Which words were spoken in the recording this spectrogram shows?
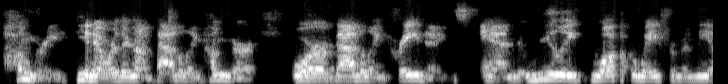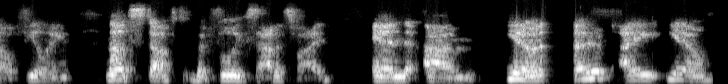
hungry, you know, or they're not battling hunger or battling cravings, and really walk away from a meal feeling not stuffed but fully satisfied. And um, you know i don't i you know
